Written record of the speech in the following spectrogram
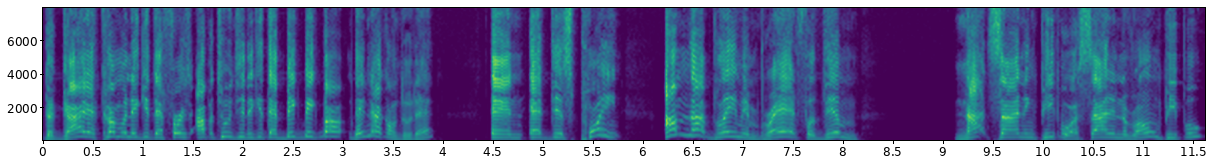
The guy that come when they get that first opportunity to get that big, big ball, they're not going to do that. And at this point, I'm not blaming Brad for them not signing people or signing the wrong people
